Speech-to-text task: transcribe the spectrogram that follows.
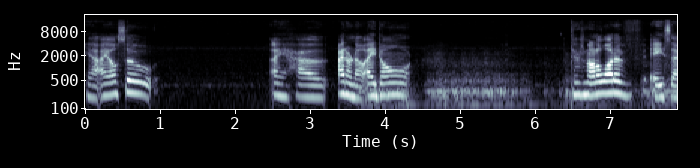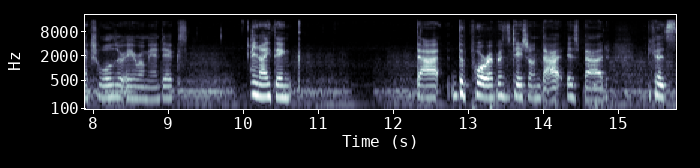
Yeah, I also I have I don't know, I don't there's not a lot of asexuals or aromantics. And I think that the poor representation on that is bad because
